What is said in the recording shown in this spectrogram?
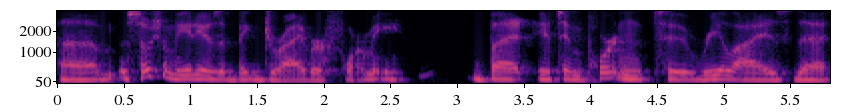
Um, social media is a big driver for me, but it's important to realize that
